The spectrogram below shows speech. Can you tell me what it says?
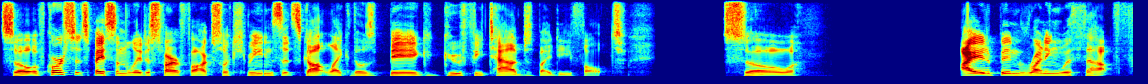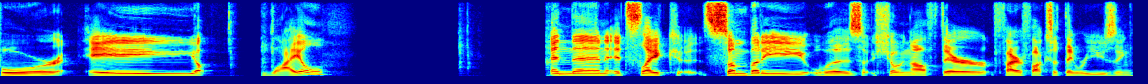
So, of course, it's based on the latest Firefox, which means it's got like those big, goofy tabs by default. So, I had been running with that for a while. And then it's like somebody was showing off their Firefox that they were using.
